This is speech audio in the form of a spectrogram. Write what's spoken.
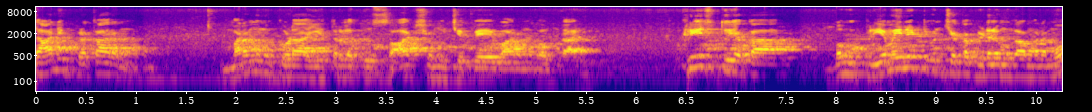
దాని ప్రకారం మనమును కూడా ఇతరులకు సాక్ష్యము చెప్పే వారముగా ఉండాలి. క్రీస్తు యొక్క బహు ప్రియమైనటువంటి యొక్క బిడలముగా మనము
